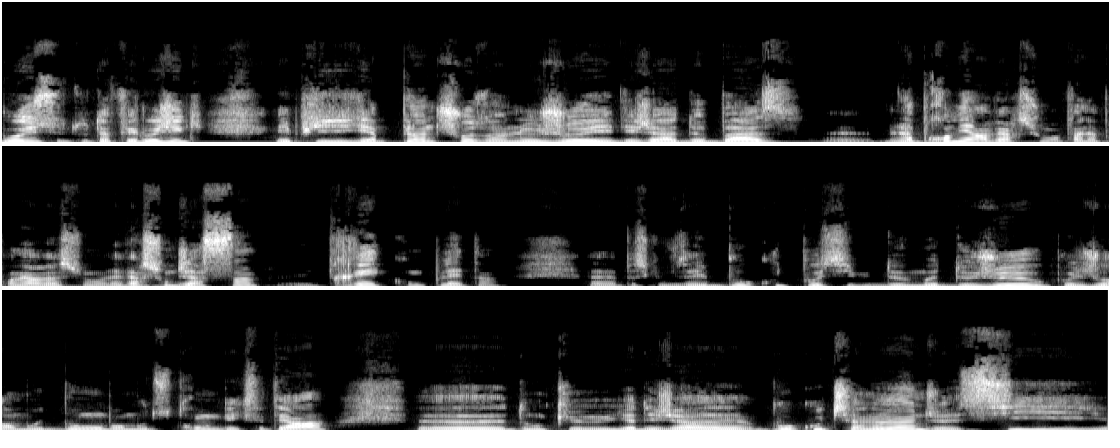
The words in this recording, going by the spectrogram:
oui, c'est tout à fait logique. Et puis il y a plein de choses. hein. Le jeu est déjà de base. euh, la première version, enfin la première version, la version déjà simple est très complète, hein. Euh, parce que vous avez beaucoup de possibles de modes de jeu. Vous pouvez jouer en mode bombe, en mode strong, etc. Euh, donc euh, il y a déjà beaucoup de challenges. Si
